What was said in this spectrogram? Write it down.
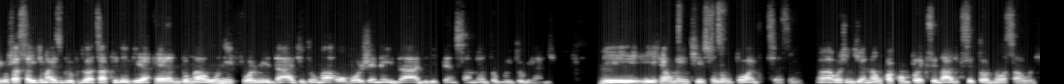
eu já saí de mais grupos do WhatsApp que devia, é de uma uniformidade, de uma homogeneidade de pensamento muito grande. E, uhum. e realmente isso não pode ser assim, ah, hoje em dia, não com a complexidade que se tornou a saúde.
